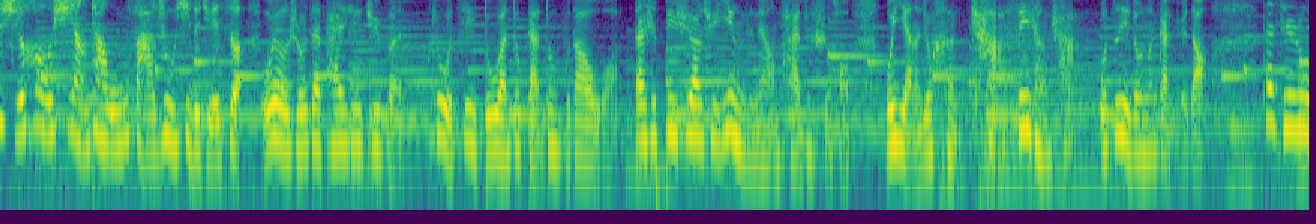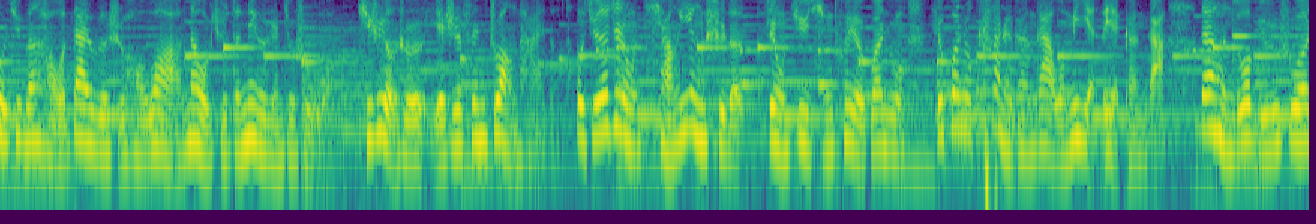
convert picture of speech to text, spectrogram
的时候是让他无法入戏的角色。我有的时候在拍一些剧本，就我自己读完都感动不到我，但是必须要去硬着那样拍的时候，我演的就很差，非常差，我自己都能感觉到。但其实如果剧本好，我带入的时候，哇，那我觉得那个人就是我。其实有时候也是分状态的。我觉得这种强硬式的这种剧情推给观众，其实观众看着尴尬，我们演的也尴尬。但很多，比如说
